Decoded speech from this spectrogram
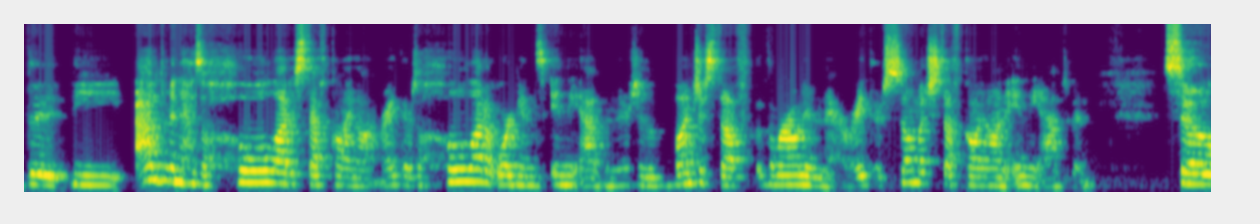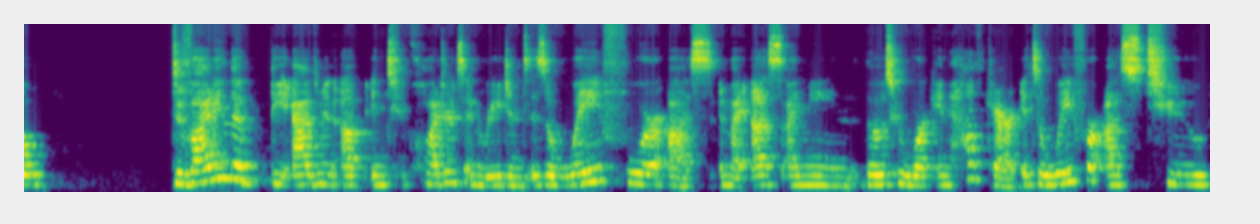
the the abdomen has a whole lot of stuff going on, right? There's a whole lot of organs in the abdomen. There's a bunch of stuff thrown in there, right? There's so much stuff going on in the abdomen. So dividing the, the abdomen up into quadrants and regions is a way for us, and by us I mean those who work in healthcare, it's a way for us to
